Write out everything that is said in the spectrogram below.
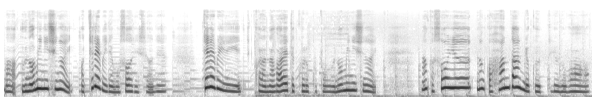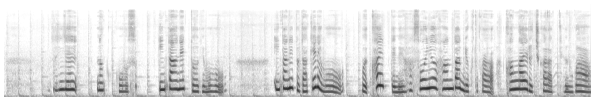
まあ鵜呑みにしない、まあ、テレビでもそうですよね。テレビから流れてくることを鵜呑みにしない。なんかそういうなんか判断力っていうのは全然なんかこうインターネットでもインターネットだけでも、まあ、かえってね、そういう判断力とか考える力っていうのが、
